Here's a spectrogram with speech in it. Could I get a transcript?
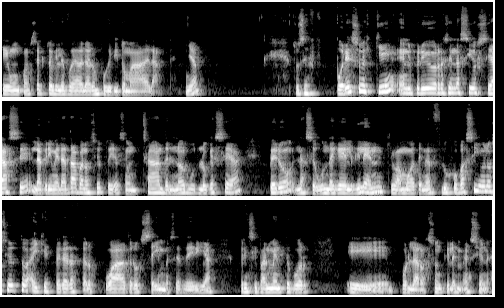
que es un concepto que les voy a hablar un poquitito más adelante, ¿ya? Entonces, por eso es que en el periodo recién nacido se hace la primera etapa, ¿no es cierto? Ya sea un chant, el Norwood, lo que sea, pero la segunda que es el Glen, que vamos a tener flujo pasivo, ¿no es cierto? Hay que esperar hasta los 4 o 6 meses de vida, principalmente por, eh, por la razón que les mencioné.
